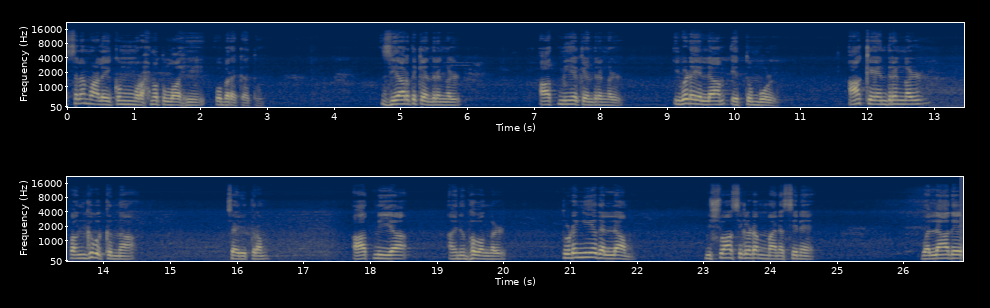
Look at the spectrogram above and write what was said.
അസ്സലാം അലൈക്കും വറഹമത്തല്ലാഹി വബർക്കാത്തു സിയാർത്ത് കേന്ദ്രങ്ങൾ ആത്മീയ കേന്ദ്രങ്ങൾ ഇവിടെയെല്ലാം എത്തുമ്പോൾ ആ കേന്ദ്രങ്ങൾ പങ്കുവെക്കുന്ന ചരിത്രം ആത്മീയ അനുഭവങ്ങൾ തുടങ്ങിയതെല്ലാം വിശ്വാസികളുടെ മനസ്സിനെ വല്ലാതെ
